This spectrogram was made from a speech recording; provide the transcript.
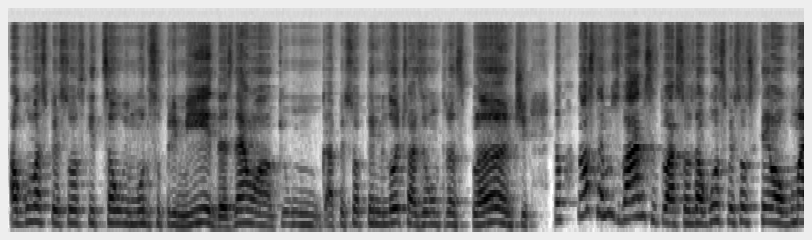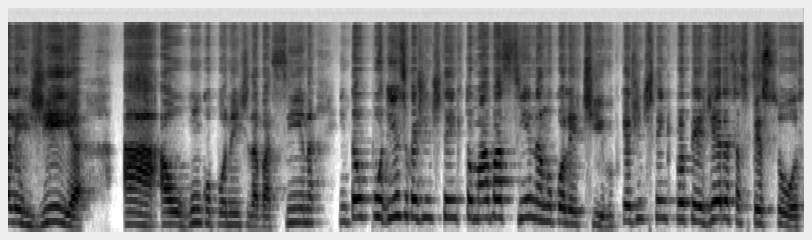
algumas pessoas que são imunossuprimidas, né? Uma, um, a pessoa que terminou de fazer um transplante. Então, nós temos várias situações, algumas pessoas que têm alguma alergia a, a, algum componente da vacina. Então, por isso que a gente tem que tomar vacina no coletivo, porque a gente tem que proteger essas pessoas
